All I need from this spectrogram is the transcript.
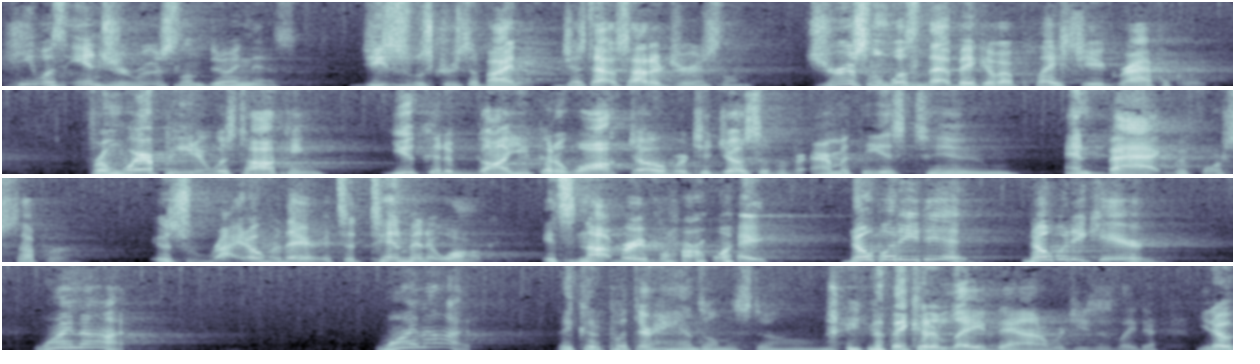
he was in Jerusalem doing this. Jesus was crucified just outside of Jerusalem. Jerusalem wasn't that big of a place geographically. From where Peter was talking, you could have gone, you could have walked over to Joseph of Arimathea's tomb and back before supper. It was right over there. It's a 10 minute walk. It's not very far away. Nobody did. Nobody cared. Why not? Why not? They could have put their hands on the stone. you know, they could have laid down where Jesus laid down. You know,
